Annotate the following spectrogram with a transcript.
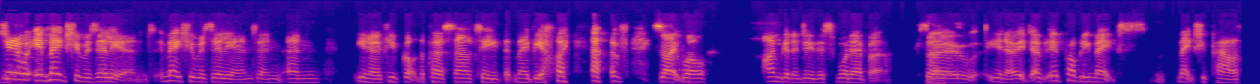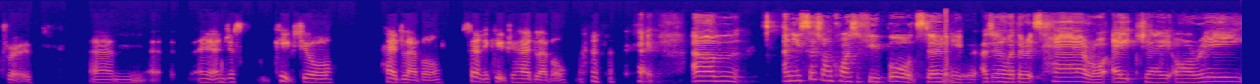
do you know it makes you resilient it makes you resilient and and you know if you've got the personality that maybe i have it's like well i'm going to do this whatever so Right. you know it, it probably makes makes you power through um and, and just keeps your head level certainly keeps your head level Okay. Um, and you sit on quite a few boards, don't you? I don't know whether it's hair or HARE,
